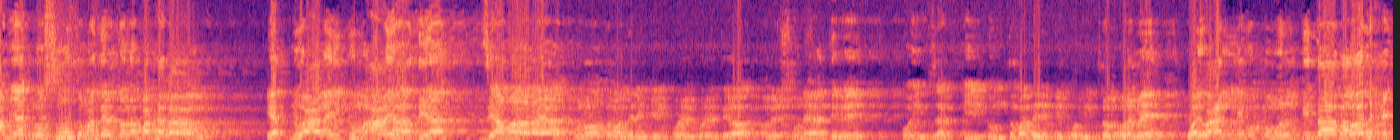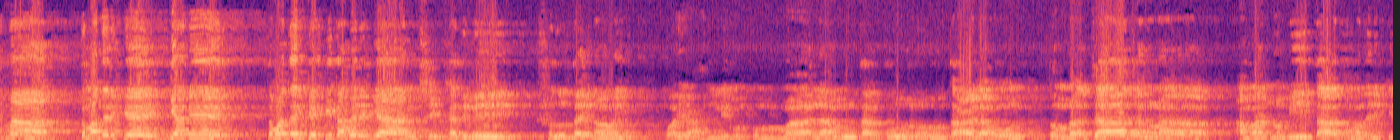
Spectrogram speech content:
আমি এক রসুল তোমাদের জন্য পাঠালাম। ইয়াতলু আলাইকুম আয়াতিনা। যে আমার আয়াতগুলো তোমাদেরকে পড়ে পড়ে তেলাওয়াত করে শোনায়া দিবে। ওই তোমাদেরকে পবিত্র করবে। কিতাব তোমাদেরকে জ্ঞানের, তোমাদেরকে কিতাবের জ্ঞান শিক্ষা দিবে। শুধু তাই নয় তোমরা যা জানো না, আমার নবী তা তোমাদেরকে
